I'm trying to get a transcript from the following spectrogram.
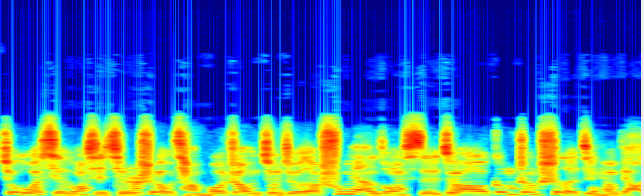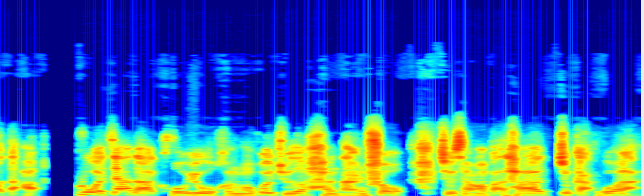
就我写东西其实是有强迫症，就觉得书面的东西就要更正式的进行表达。如果夹杂口语，我可能会觉得很难受，就想要把它就改过来。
